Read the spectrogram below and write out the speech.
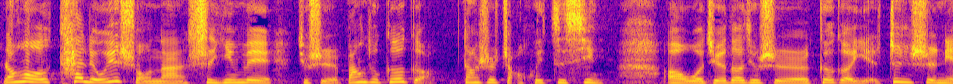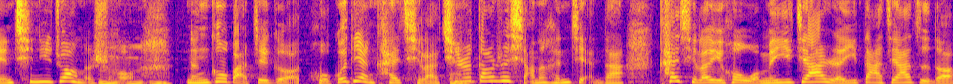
然后开留一手呢，是因为就是帮助哥哥。当时找回自信，呃，我觉得就是哥哥也正是年轻力壮的时候，能够把这个火锅店开起来。其实当时想的很简单，开起来以后，我们一家人一大家子的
